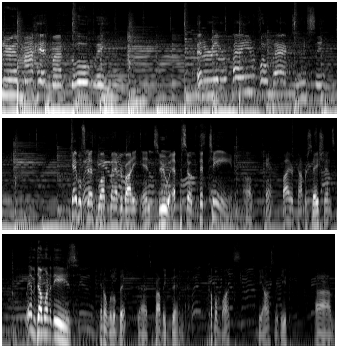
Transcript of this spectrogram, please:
my head might go away, and a river of pain flow back to sea. Cable Smith welcoming everybody into episode 15 of Campfire Conversations. We haven't done one of these in a little bit. Uh, it's probably been a couple months, to be honest with you. Um,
